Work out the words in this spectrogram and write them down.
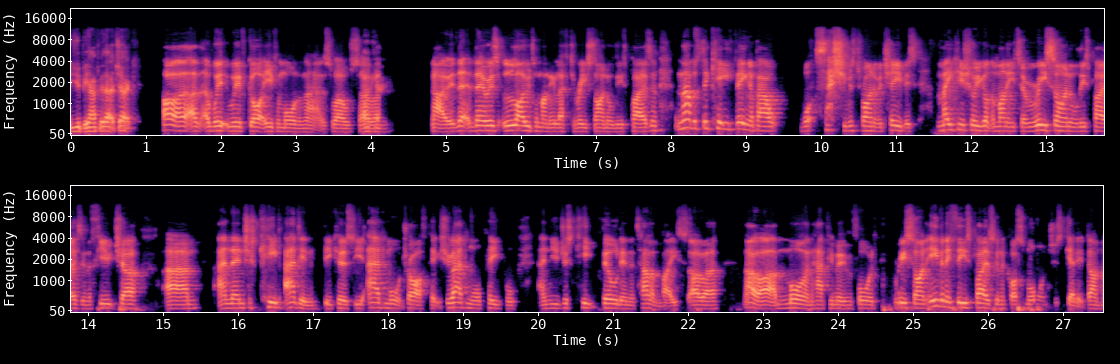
you'd be happy with that, Jack? Oh, uh, we, we've got even more than that as well. So, Okay. um, no, there, there is loads of money left to re-sign all these players, and, and that was the key thing about what Sashi was trying to achieve is making sure you got the money to re-sign all these players in the future, um, and then just keep adding because you add more draft picks, you add more people, and you just keep building a talent base. So, uh, no, I'm more than happy moving forward. Re-sign, even if these players are going to cost more, just get it done.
